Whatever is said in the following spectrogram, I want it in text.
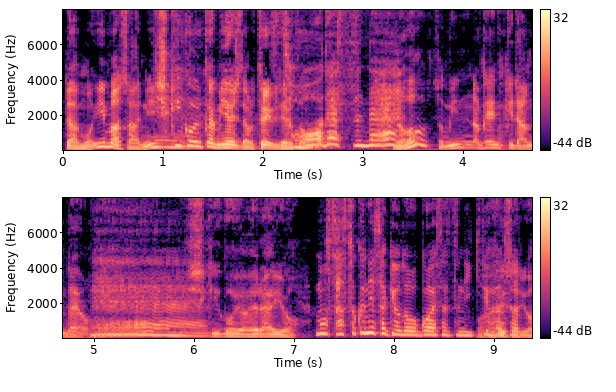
らもう今さ錦鯉か宮治だろテレビ出ると。そうですね。のそうみんな元気なんだよ。錦鯉は偉いよ。もう早速ね先ほどご挨拶に来てくださって。喜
